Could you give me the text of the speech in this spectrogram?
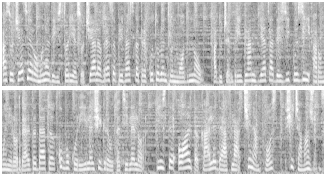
Asociația Română de Istorie Socială vrea să privească trecutul într-un mod nou. Aduce în prim plan viața de zi cu zi a românilor de altă dată, cu bucuriile și greutățile lor. Este o altă cale de a afla cine am fost și ce am ajuns.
